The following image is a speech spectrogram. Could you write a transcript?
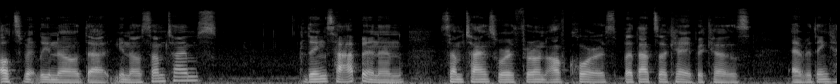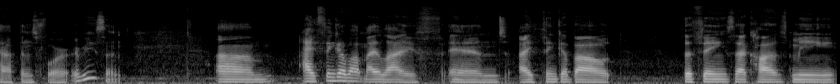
ultimately know that, you know, sometimes things happen and sometimes we're thrown off course, but that's okay because everything happens for a reason. Um, I think about my life and I think about the things that caused me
